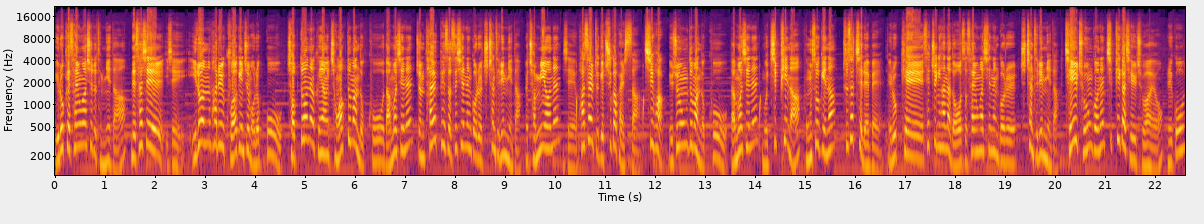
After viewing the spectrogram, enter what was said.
이렇게 사용하셔도 됩니다. 근데 사실 이제 이런 활을 구하기는 좀 어렵고 접두어는 그냥 정확도만 넣고 나머지는 좀 타협해서 쓰시는 거를 추천드립니다. 전미어는 이제 화살 두 개 추가 발사, 치확 이 정도만 넣고 나머지는 뭐 치피나 공속이나 투사체 레벨 이렇게 셋 중에 하나 넣어서 사용하시는 거를 추천드립니다. 제일 좋은 거는 치피가 제일 좋 아요. 그리고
